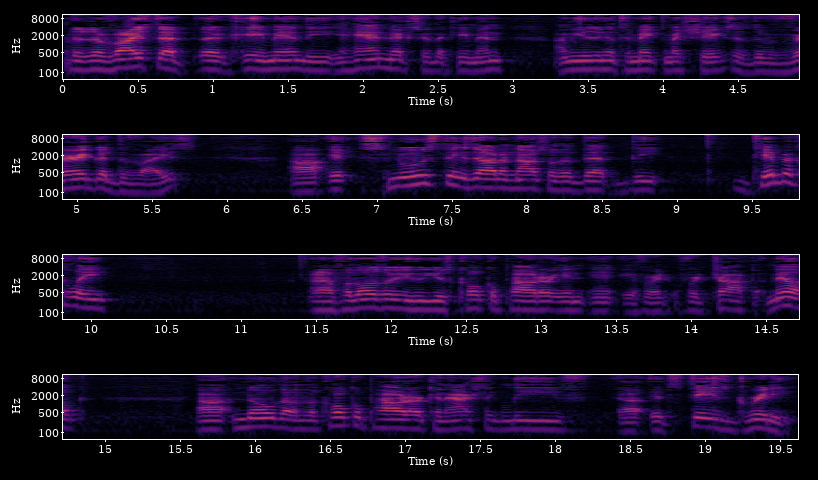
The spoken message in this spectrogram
the device that uh, came in, the hand mixer that came in, I'm using it to make my shakes. It's a very good device. Uh, it smooths things out enough so that, that the typically, uh, for those of you who use cocoa powder in, in for for chocolate milk, uh, know that the cocoa powder can actually leave. it stays gritty.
